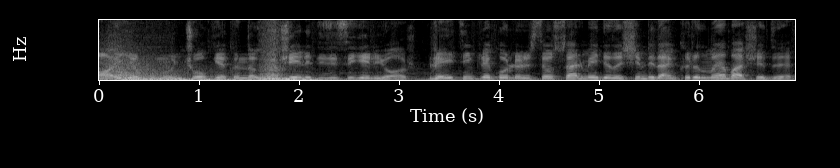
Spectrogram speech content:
Ay yapımın çok yakında 3 yeni dizisi geliyor. Rating rekorları sosyal medyada şimdiden kırılmaya başladı.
